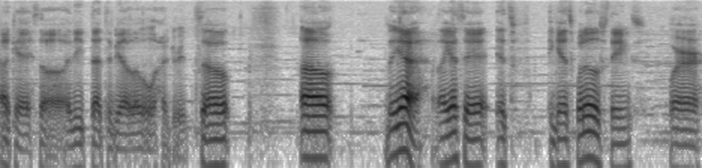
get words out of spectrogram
okay, so I need that to be a level 100. So, uh, but yeah, like I said, it's again, it's one of those things where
